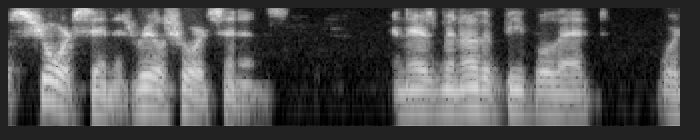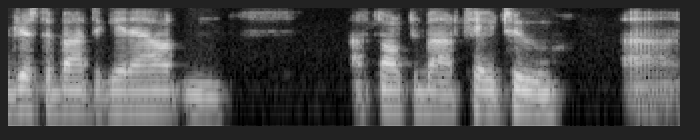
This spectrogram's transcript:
a short sentence, real short sentence. And there's been other people that were just about to get out, and I've talked about K2 uh,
